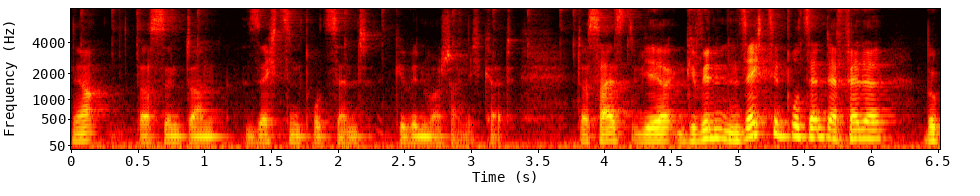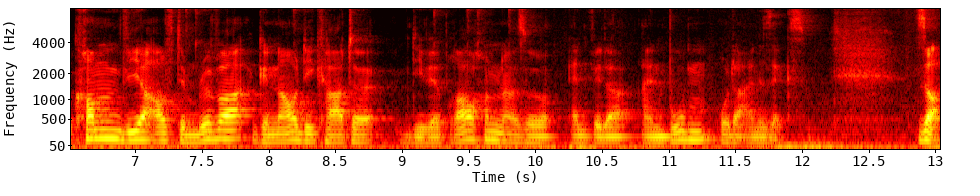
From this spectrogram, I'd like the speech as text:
Ja, das sind dann 16% Gewinnwahrscheinlichkeit. Das heißt, wir gewinnen in 16% der Fälle, bekommen wir auf dem River genau die Karte, die wir brauchen. Also entweder einen Buben oder eine 6. So.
